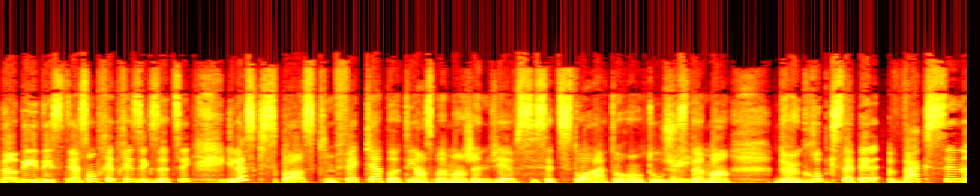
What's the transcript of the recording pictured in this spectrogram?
dans des destinations très, très exotiques. Et là, ce qui se passe, ce qui me fait capoter en ce moment, Geneviève, c'est cette histoire à Toronto, justement, d'un groupe qui s'appelle Vaccine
